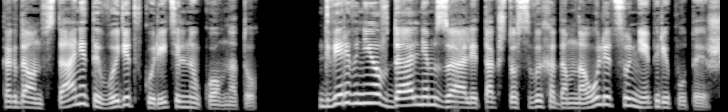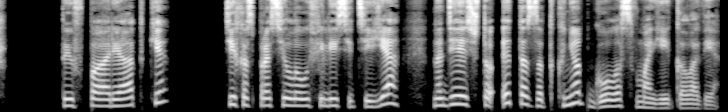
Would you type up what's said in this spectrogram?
когда он встанет и выйдет в курительную комнату. Дверь в нее в дальнем зале, так что с выходом на улицу не перепутаешь. «Ты в порядке?» — тихо спросила у Фелисити я, надеясь, что это заткнет голос в моей голове.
